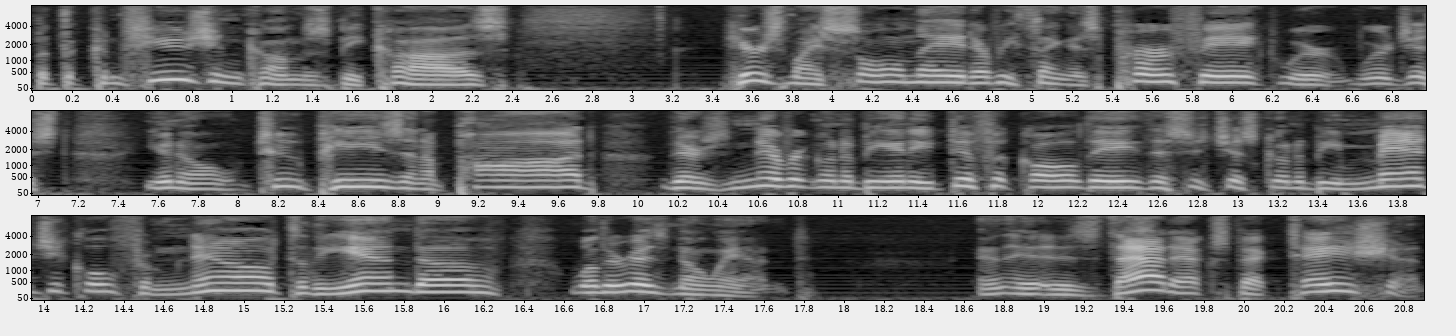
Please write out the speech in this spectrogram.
but the confusion comes because here's my soulmate, everything is perfect. We're we're just you know two peas in a pod. There's never going to be any difficulty. This is just going to be magical from now to the end of well, there is no end, and it is that expectation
